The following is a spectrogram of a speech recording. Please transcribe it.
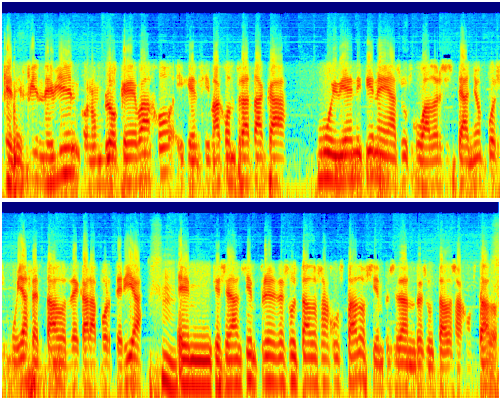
que defiende bien, con un bloque bajo y que encima contraataca muy bien y tiene a sus jugadores este año pues muy acertados de cara a portería. Em, que se dan siempre resultados ajustados, siempre se dan resultados ajustados.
